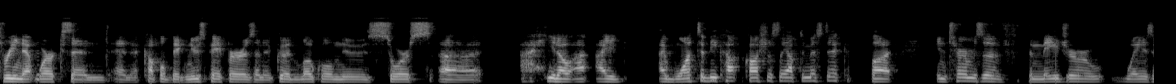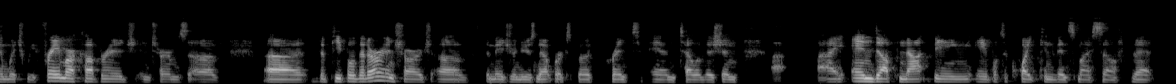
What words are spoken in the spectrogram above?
three networks and and a couple big newspapers and a good local news source. Uh, you know, I, I want to be cautiously optimistic, but in terms of the major ways in which we frame our coverage, in terms of uh, the people that are in charge of the major news networks, both print and television, uh, I end up not being able to quite convince myself that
